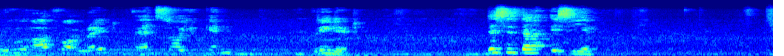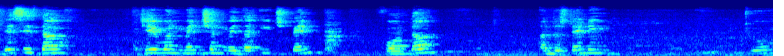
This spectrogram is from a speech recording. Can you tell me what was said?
blue or for red and so you can read it. This is the ECM this is the J1 mentioned with the each pen for the understanding to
